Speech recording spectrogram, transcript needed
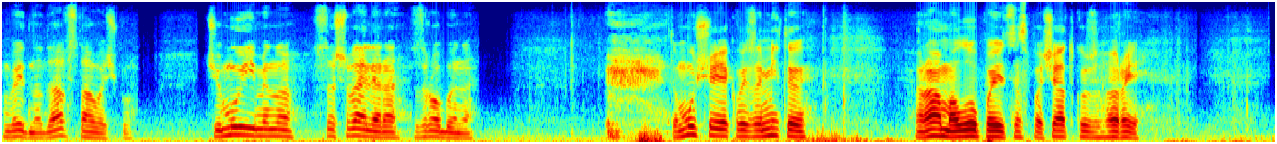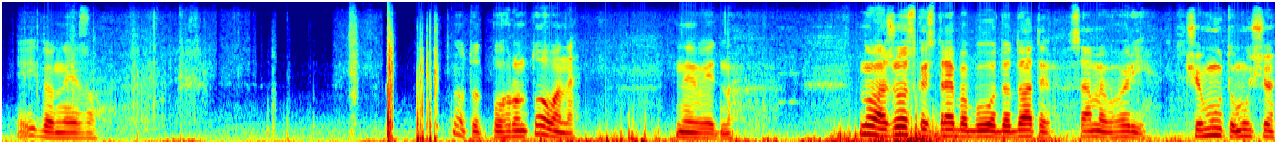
видно, да, вставочку. Чому іменно со швеллера зроблено? Тому що, як ви замітили, рама лопається спочатку згори і донизу. Ну тут погрунтоване, не видно. Ну а жорсткость треба було додати саме вгорі. Чому? Тому що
